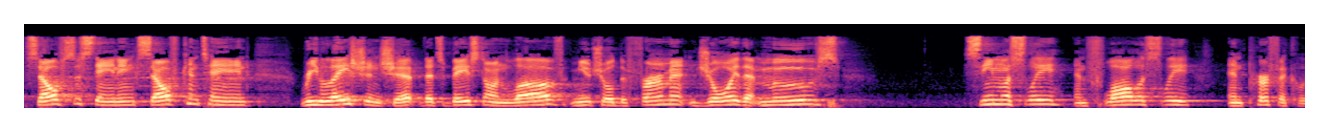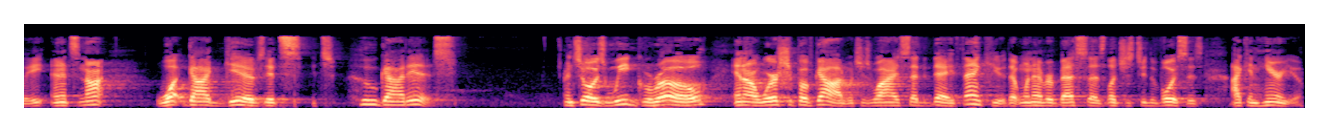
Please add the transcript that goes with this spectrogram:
self sustaining, self contained relationship that's based on love, mutual deferment, joy that moves seamlessly and flawlessly and perfectly. And it's not what God gives, it's, it's who God is. And so, as we grow in our worship of God, which is why I said today, thank you that whenever Beth says, let's just do the voices, I can hear you.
